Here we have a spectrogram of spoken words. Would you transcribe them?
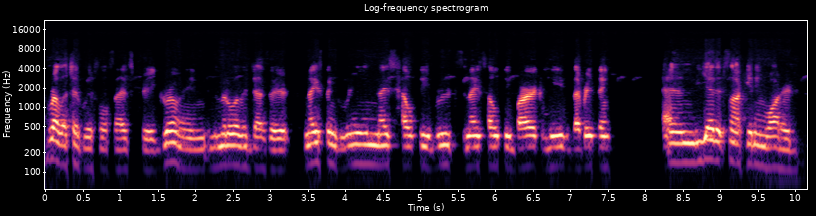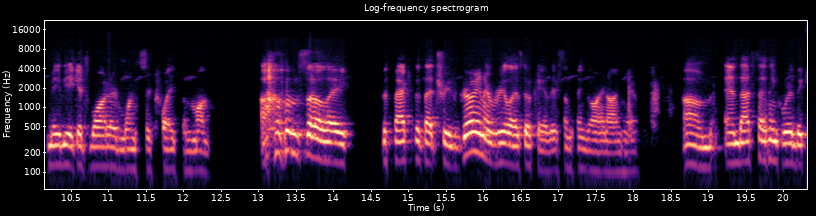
relatively full size tree, growing in the middle of the desert, nice and green, nice healthy roots, nice healthy bark, leaves, everything. And yet it's not getting watered. Maybe it gets watered once or twice a month. Um, so like the fact that that tree is growing, I realized, okay, there's something going on here. Um, and that's, I think, where the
